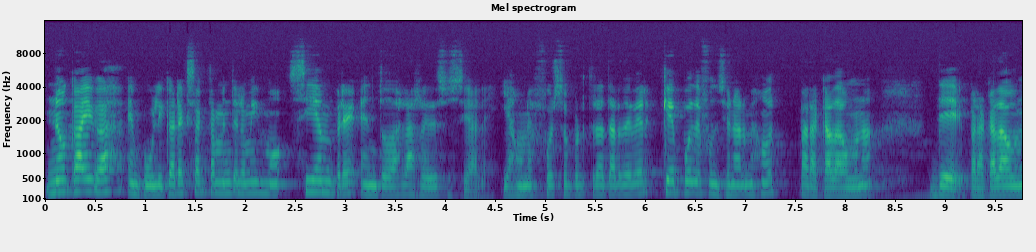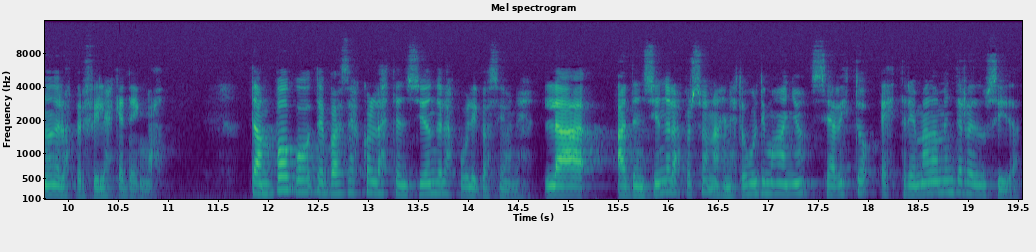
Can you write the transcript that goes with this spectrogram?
No caigas en publicar exactamente lo mismo siempre en todas las redes sociales y haz un esfuerzo por tratar de ver qué puede funcionar mejor para cada, una de, para cada uno de los perfiles que tengas. Tampoco te pases con la extensión de las publicaciones. La atención de las personas en estos últimos años se ha visto extremadamente reducida,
